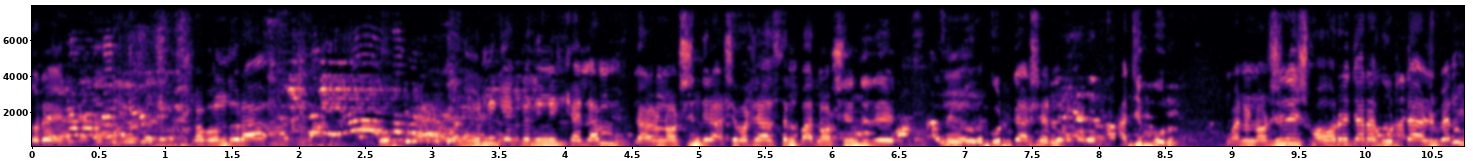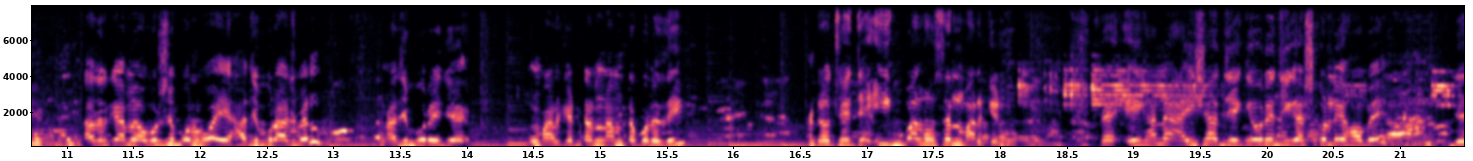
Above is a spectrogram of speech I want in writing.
করে তো বন্ধুরা খুব ইউনিক একটা জিনিস খাইলাম যারা নরসিংদীর আশেপাশে আছেন বা নরসিংদীতে ঘুরতে আসেন হাজিপুর মানে নরসিংদী শহরে যারা ঘুরতে আসবেন, তাদেরকে আমি অবশ্যই বলব, এই হাজিপুর আসবেন। হাজিপুর এই যে মার্কেটটার নামটা বলে দিই। এটা হচ্ছে যে ইকবাল হোসেন মার্কেট। এইখানে আইসা যে কেউ জিজ্ঞাসা করলেই হবে যে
